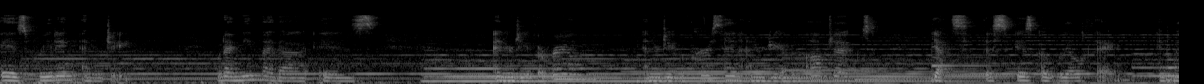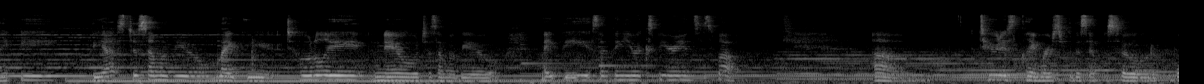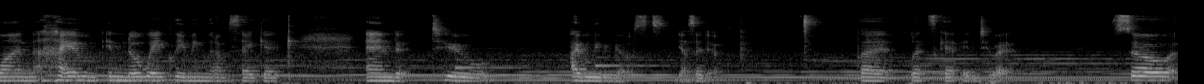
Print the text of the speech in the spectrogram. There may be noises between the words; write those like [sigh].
is reading energy. What I mean by that is energy of a room, energy of a person, energy of an object. Yes, this is a real thing. It might be BS to some of you, might be totally new to some of you, might be something you experience as well. Um, two disclaimers for this episode. One, [laughs] I am in no way claiming that I'm psychic. And two, I believe in ghosts. Yes, I do. But let's get into it. So,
